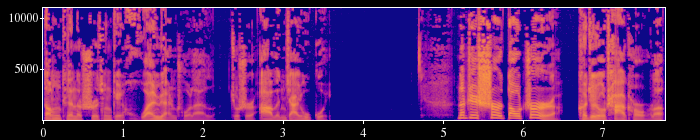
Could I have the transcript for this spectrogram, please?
当天的事情给还原出来了。就是阿文家有鬼。那这事儿到这儿啊，可就有岔口了。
